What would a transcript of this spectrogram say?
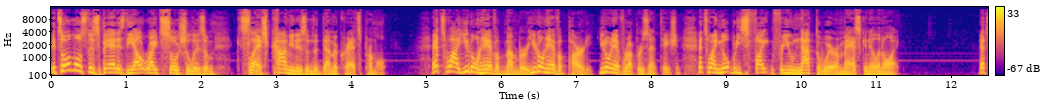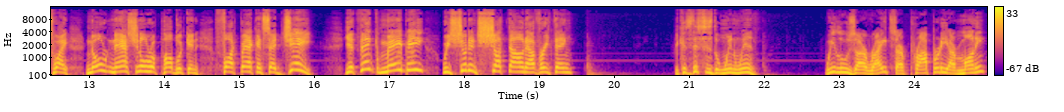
It's almost as bad as the outright socialism slash communism the Democrats promote. That's why you don't have a member, you don't have a party, you don't have representation. That's why nobody's fighting for you not to wear a mask in Illinois. That's why no national Republican fought back and said, gee, you think maybe we shouldn't shut down everything? Because this is the win win. We lose our rights, our property, our money.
